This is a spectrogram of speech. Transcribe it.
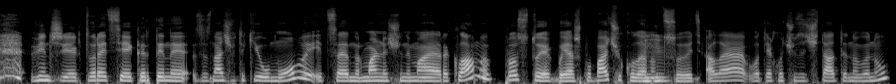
він же як творець цієї картини зазначив такі умови, і це нормально, що немає реклами. Просто якби я ж побачу, коли Мгм. анонсують. Але от я хочу зачитати новину,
